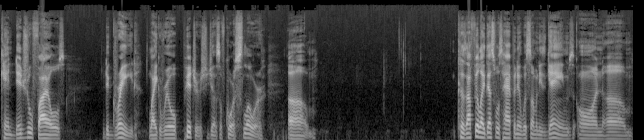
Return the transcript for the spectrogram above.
can digital files degrade like real pictures? Just of course slower. Um, because I feel like that's what's happening with some of these games on um,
